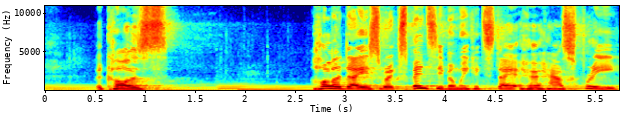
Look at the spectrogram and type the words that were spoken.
because holidays were expensive and we could stay at her house free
